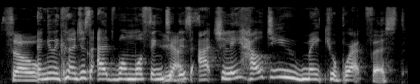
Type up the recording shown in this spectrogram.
So. And then can I just add one more thing to yes. this? Actually, how do you make your breakfast?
